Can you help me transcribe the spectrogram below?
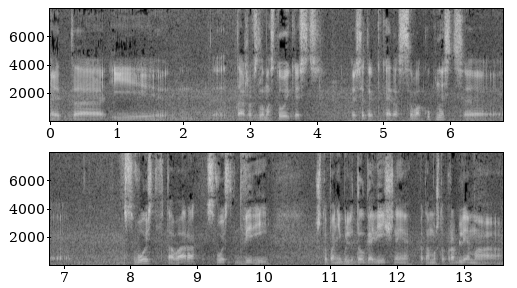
это и э, та же взломостойкость. То есть это какая-то совокупность э, свойств товара, свойств дверей, чтобы они были долговечные, потому что проблема...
